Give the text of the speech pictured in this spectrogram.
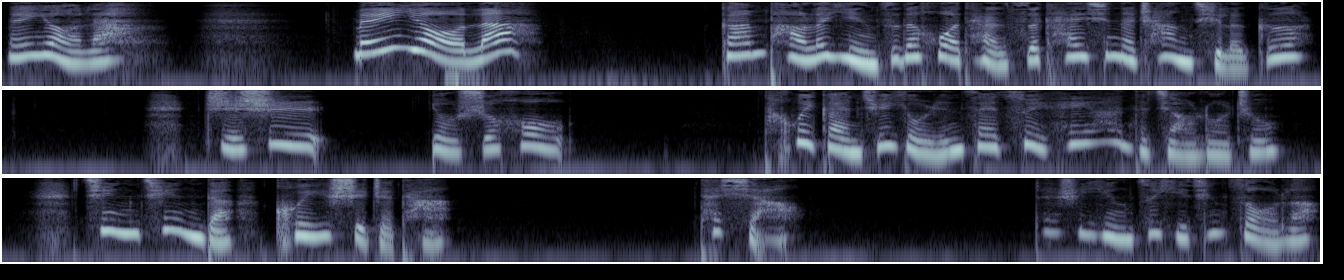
没有了，没有了！赶跑了影子的霍坦斯开心的唱起了歌。只是，有时候，他会感觉有人在最黑暗的角落中，静静的窥视着他。他想，但是影子已经走了，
